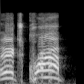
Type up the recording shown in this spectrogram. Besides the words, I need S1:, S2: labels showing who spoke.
S1: It's crap!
